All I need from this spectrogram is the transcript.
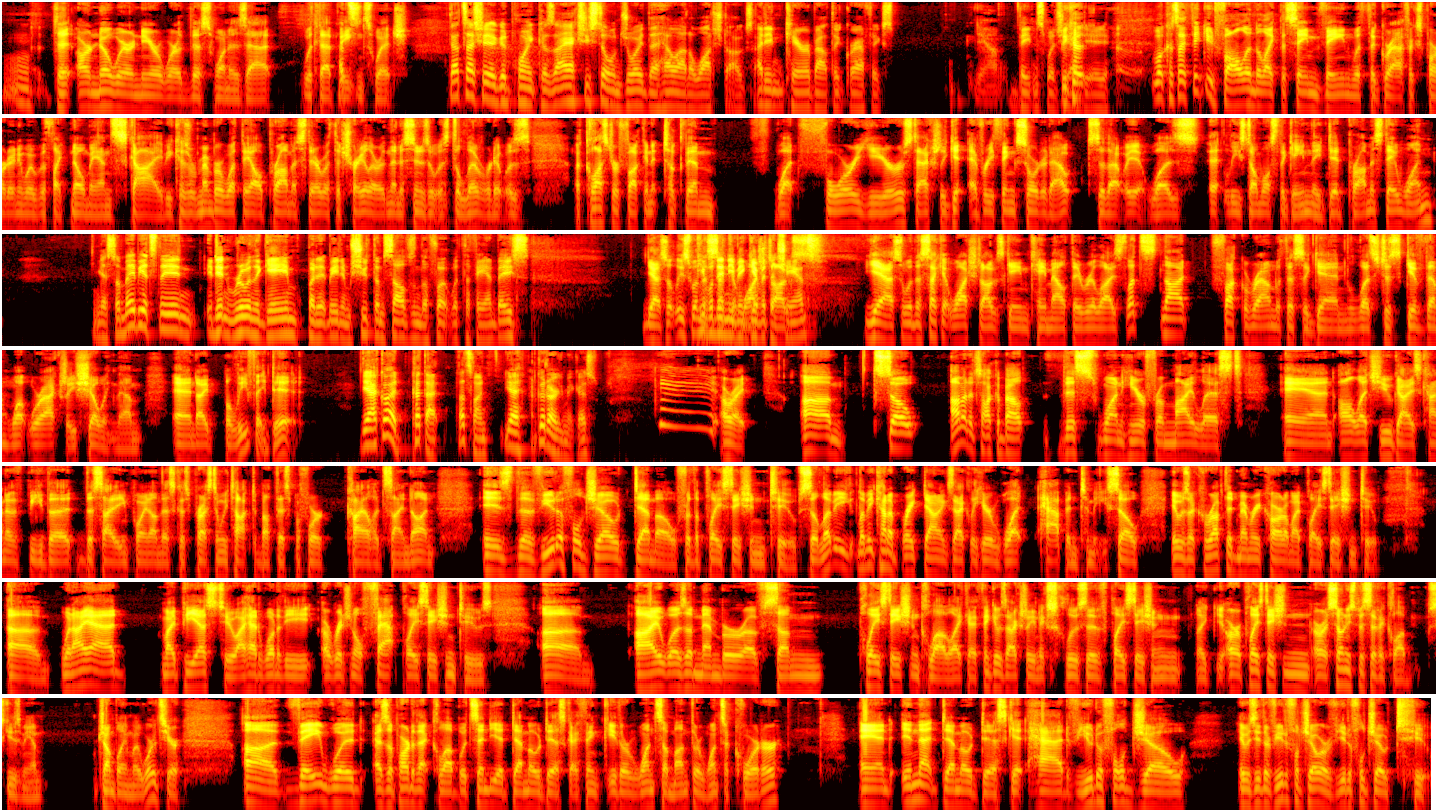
Hmm. that are nowhere near where this one is at with that bait That's- and switch. That's actually a good point because I actually still enjoyed the hell out of Watch Dogs. I didn't care about the graphics Yeah. bait and switch. Because- idea. Well, because I think you'd fall into like the same vein with the graphics part anyway, with like No Man's Sky. Because remember what they all promised there with the trailer, and then as soon as it was delivered, it was a clusterfuck, and it took them what four years to actually get everything sorted out, so that way it was at least almost the game they did promise day one. Yeah, so maybe it's the it didn't ruin the game, but it made them shoot themselves in the foot with the fan base. Yeah, so at least when People didn't even Watch give it a chance. Yeah, so when the second Watch Dogs game came out, they realized let's not fuck around with this again. Let's just give them what we're actually showing them, and I believe they did. Yeah, go ahead, cut that. That's fine. Yeah, good argument, guys. All right. Um, so I'm going to talk about this one here from my list, and I'll let you guys kind of be the deciding point on this because Preston, we talked about this before Kyle had signed on. Is the Viewtiful Joe demo for the PlayStation 2? So let me let me kind of break down exactly here what happened to me. So it was a corrupted memory card on my PlayStation 2. Uh, when I had my PS2, I had one of the original fat PlayStation 2s. Um, I was a member of some PlayStation club. Like I think it was actually an exclusive PlayStation, like or a PlayStation or a Sony specific club. Excuse me, I'm jumbling my words here. Uh, they would, as a part of that club, would send you a demo disc. I think either once a month or once a quarter. And in that demo disc, it had Viewtiful Joe. It was either Viewtiful Joe or Viewtiful Joe Two.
